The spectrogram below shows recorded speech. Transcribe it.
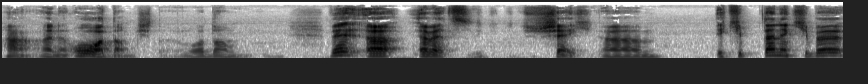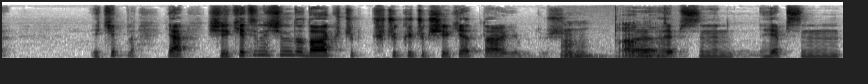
Ha aynen o adam işte. O adam ve e, evet şey e, ekipten ekibe ekiple ya şirketin içinde daha küçük küçük küçük şirketler gibi Hı düşün. hı. Ve Anladım. hepsinin hepsinin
